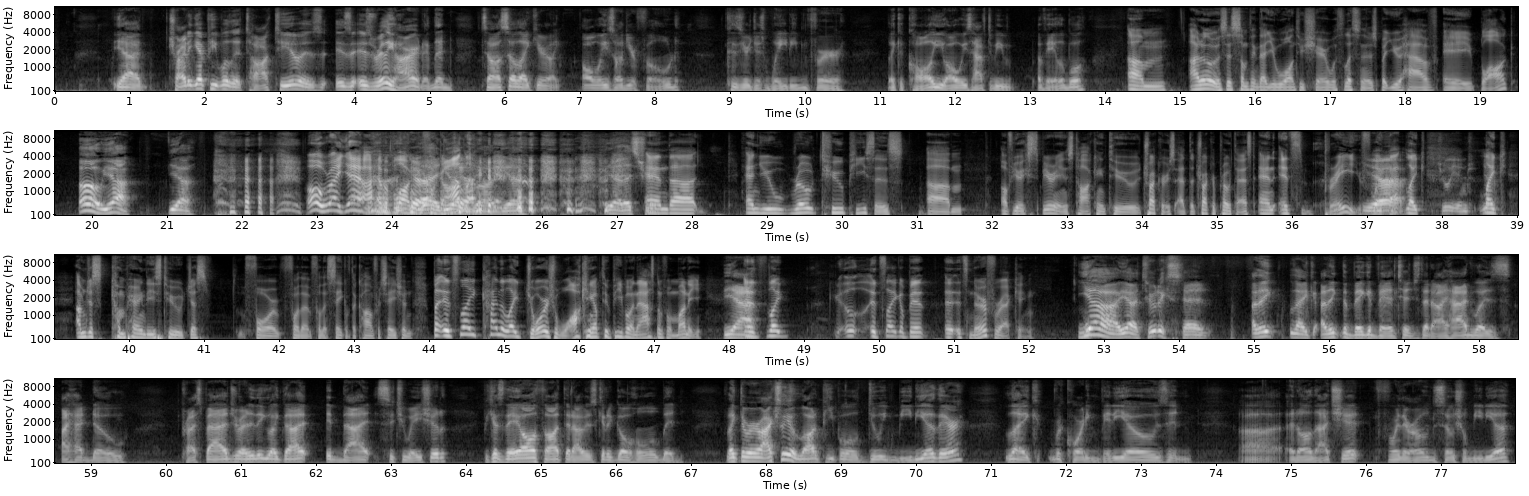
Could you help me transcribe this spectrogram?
yeah, trying to get people to talk to you is is is really hard, and then it's also like you're like always on your phone because you're just waiting for like a call. You always have to be available. Um, I don't know. Is this something that you want to share with listeners? But you have a blog. Oh yeah, yeah, Oh right, yeah, I have a blog. Yeah, you yeah. I do have a blog. Yeah, yeah, that's true. and uh, and you wrote two pieces um, of your experience talking to truckers at the trucker protest, and it's brave. Like Yeah. that, like It's really interesting. like I'm just comparing these two just for for the for the sake of the conversation. But it's like kind of like George walking up to people and asking for money. yeah, It's like it's like a bit it's nerve wracking. Yeah, yeah, to an extent. I think like I think the big advantage that I had was I had no press badge or anything like that in that situation because they all thought that I was going to go home and like there were actually a lot of people doing media there like recording videos and uh and all that shit for their own social media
